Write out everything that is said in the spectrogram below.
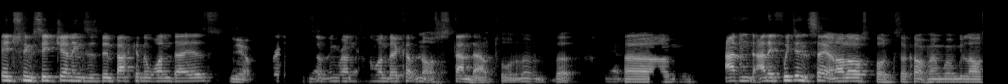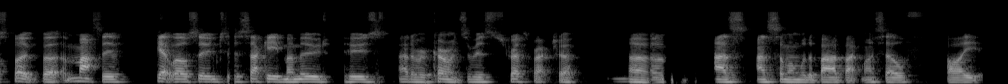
interesting to see Jennings has been back in the one days. Yeah, something yeah. runs yeah. the one day cup, not a standout tournament, but yeah. um, and and if we didn't say it on our last pod because I can't remember when we last spoke, but a massive get well soon to Saqib Mahmood, who's had a recurrence of his stress fracture. Mm. Um, as as someone with a bad back myself, I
